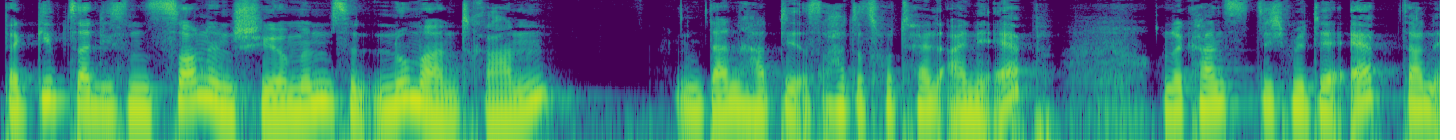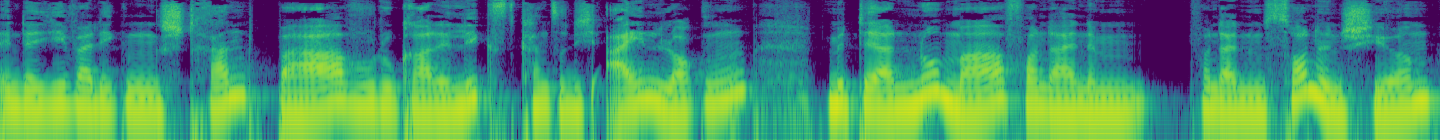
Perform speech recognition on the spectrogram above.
Da gibt's an diesen Sonnenschirmen sind Nummern dran. Und dann hat, die, hat das Hotel eine App und da kannst du dich mit der App dann in der jeweiligen Strandbar, wo du gerade liegst, kannst du dich einloggen mit der Nummer von deinem von deinem Sonnenschirm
